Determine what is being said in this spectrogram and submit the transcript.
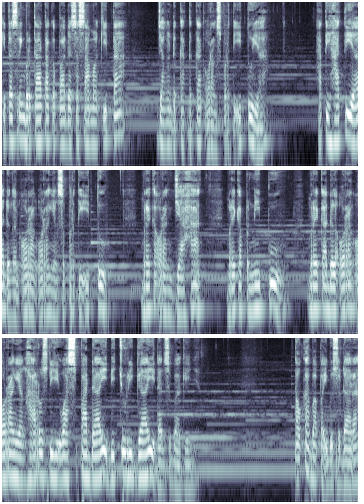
Kita sering berkata kepada sesama kita, "Jangan dekat-dekat orang seperti itu ya." Hati-hati ya dengan orang-orang yang seperti itu. Mereka orang jahat, mereka penipu, mereka adalah orang-orang yang harus diwaspadai, dicurigai, dan sebagainya. Tahukah Bapak Ibu Saudara,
